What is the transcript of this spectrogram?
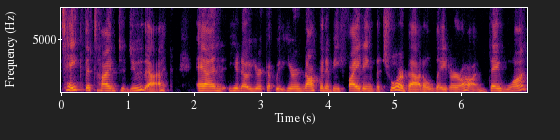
take the time to do that and you know you're you're not going to be fighting the chore battle later on they want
